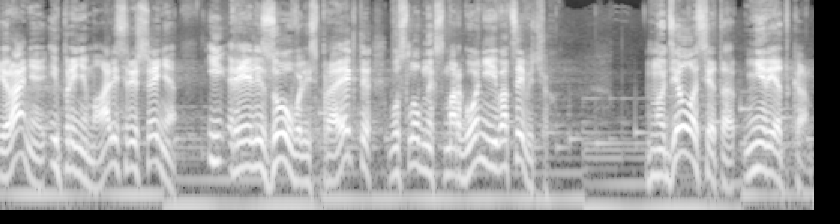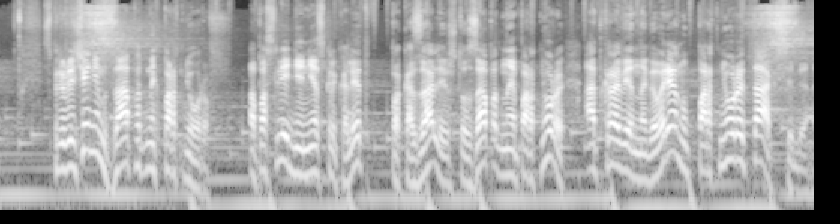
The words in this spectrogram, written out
и ранее, и принимались решения, и реализовывались проекты в условных Сморгоне и Вацевичах. Но делалось это нередко с привлечением западных партнеров – а последние несколько лет показали, что западные партнеры, откровенно говоря, ну партнеры так себе.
